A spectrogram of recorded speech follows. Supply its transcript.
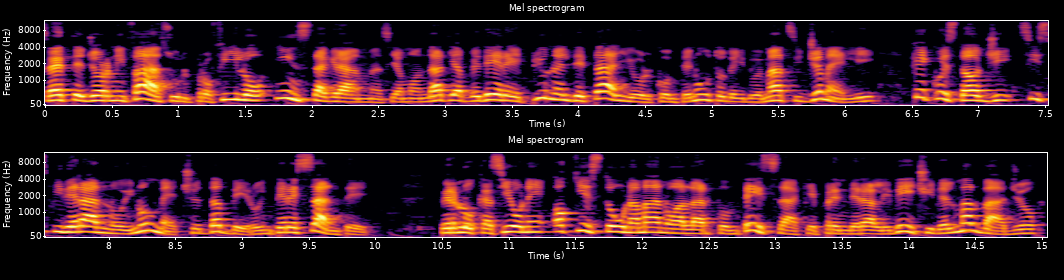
Sette giorni fa sul profilo Instagram siamo andati a vedere più nel dettaglio il contenuto dei due mazzi gemelli che quest'oggi si sfideranno in un match davvero interessante. Per l'occasione ho chiesto una mano all'Arcontessa che prenderà le veci del malvagio,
